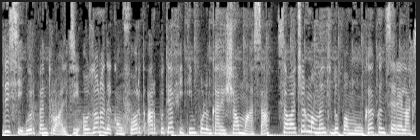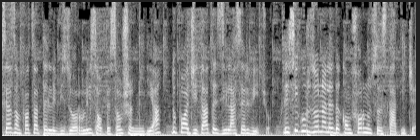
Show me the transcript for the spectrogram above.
Desigur, pentru alții, o zonă de confort ar putea fi timpul în care și-au masa sau acel moment după muncă când se relaxează în fața televizorului sau pe social media după o agitată zi la serviciu. Desigur, zonele de confort nu sunt statice,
